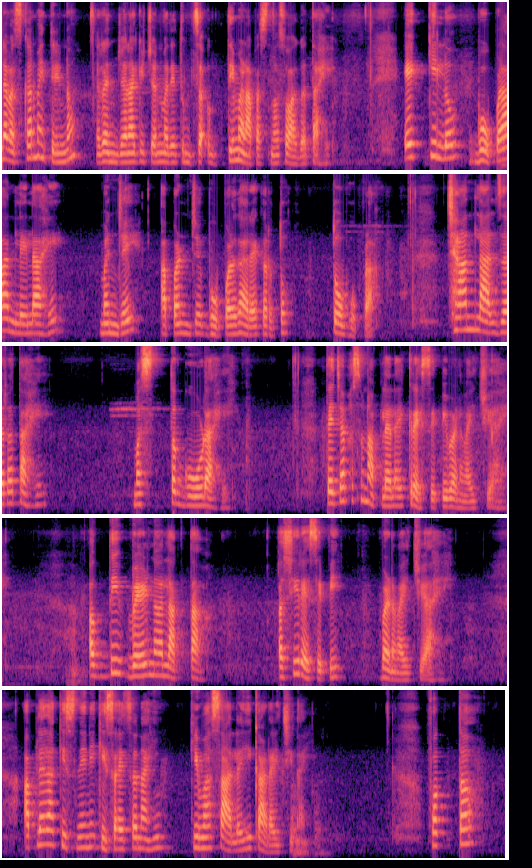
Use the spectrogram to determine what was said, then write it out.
नमस्कार मैत्रिणींनो. रंजना किचनमध्ये तुमचं अगदी मनापासून स्वागत आहे. एक किलो भोपळा आणलेला आहे. म्हणजे आपण जे भोपळ घाऱ्या करतो तो भोपळा. छान लालजरत आहे. मस्त गोड आहे. त्याच्यापासून आपल्याला एक रेसिपी बनवायची आहे. अगदी वेळ न लागता अशी रेसिपी बनवायची आहे. आपल्याला किसणीने किसायचं नाही किंवा सालही काढायची नाही. फक्त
